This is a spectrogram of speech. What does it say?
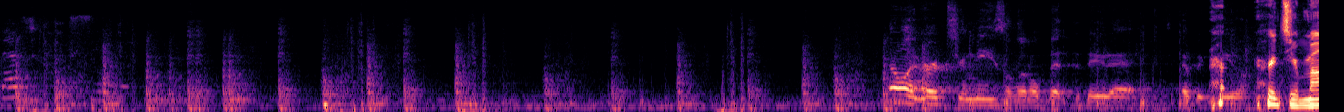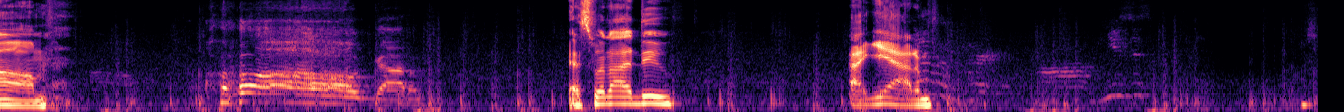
That's It only hurts your knees a little bit to do that. It's no big deal. Hurts your mom. Oh, got him. That's what I do. I got him. He's just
